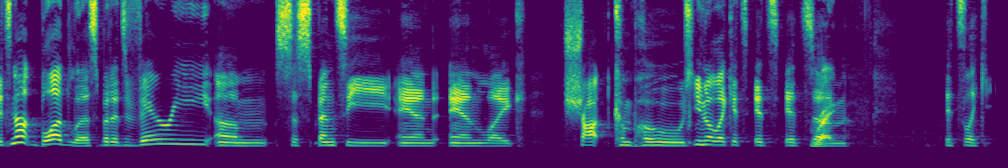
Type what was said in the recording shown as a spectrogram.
it's not bloodless, but it's very um suspensey and and like shot composed. You know, like it's it's it's um Right. it's like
